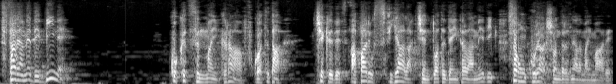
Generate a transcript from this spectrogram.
Starea mea de bine? Cu cât sunt mai grav, cu atâta, ce credeți, apare o sfială accentuată de a intra la medic sau un curaj și o îndrăzneală mai mare?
